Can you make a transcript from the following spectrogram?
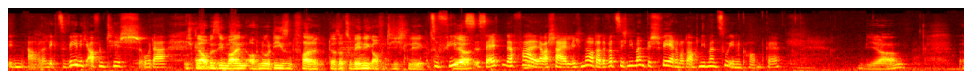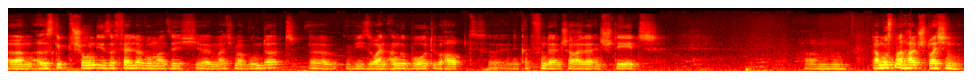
in, oder legt zu wenig auf den Tisch oder. Ich glaube, ähm, Sie meinen auch nur diesen Fall, dass er zu wenig auf den Tisch legt. Zu viel ja. ist selten der Fall, wahrscheinlich, ne? Oder da wird sich niemand beschweren oder auch niemand zu Ihnen kommen, gell? Ja, ähm, also es gibt schon diese Fälle, wo man sich äh, manchmal wundert, äh, wie so ein Angebot überhaupt äh, in den Köpfen der Entscheider entsteht. Ähm, da muss man halt sprechen.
